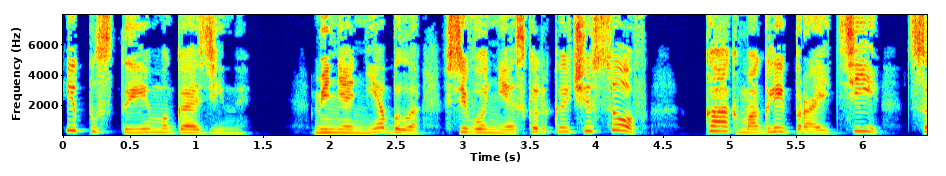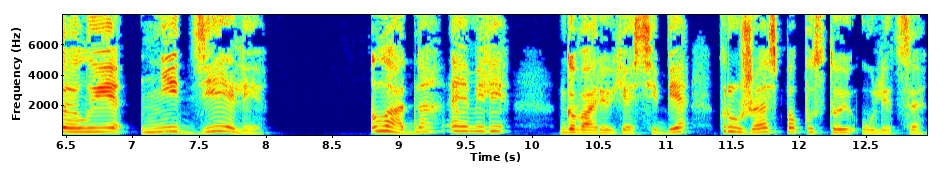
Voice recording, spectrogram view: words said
и пустые магазины. Меня не было всего несколько часов. Как могли пройти целые недели? «Ладно, Эмили», — говорю я себе, кружась по пустой улице.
